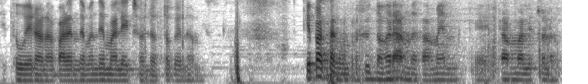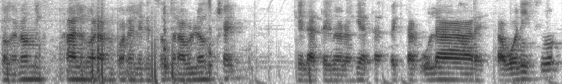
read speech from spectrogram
estuvieron aparentemente mal hechos los tokenomics. ¿Qué pasa con proyectos grandes también que están mal hechos los tokenomics? Algorand, ponele que es otra blockchain, que la tecnología está espectacular, está buenísimo,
